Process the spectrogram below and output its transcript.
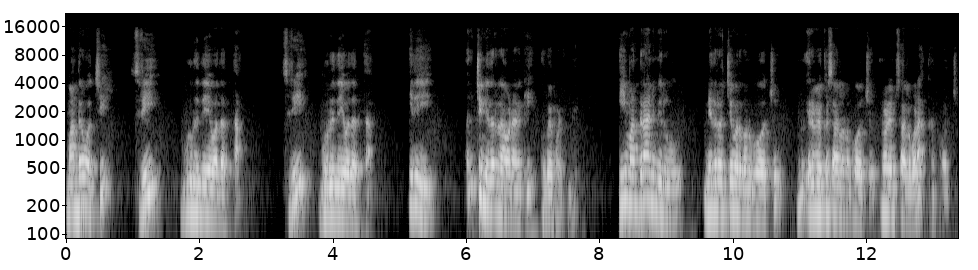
మంత్రం వచ్చి శ్రీ గురుదేవదత్త. శ్రీ గురుదేవదత్త. ఇది మంచి నిద్ర రావడానికి ఉపయోగపడుతుంది. ఈ మంత్రాన్ని మీరు నిద్ర వచ్చే వరకు అనుకోవచ్చు ఇరవై ఒక్కసార్లు అనుకోవచ్చు నూట ఎనిమిది సార్లు కూడా అనుకోవచ్చు.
